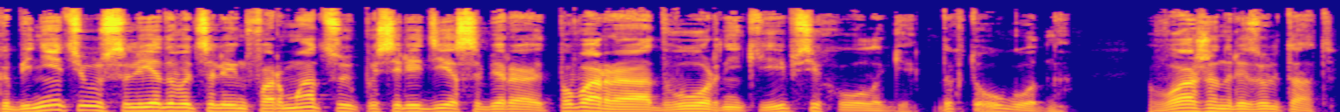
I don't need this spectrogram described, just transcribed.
кабинете у следователя информацию по середе собирают повара, дворники и психологи, да кто угодно. Важен результат.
